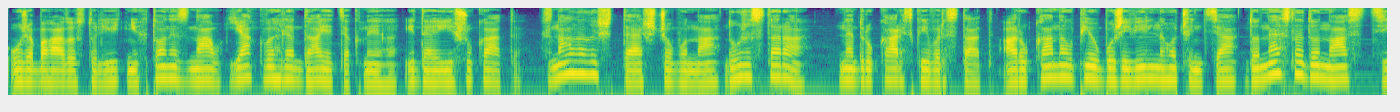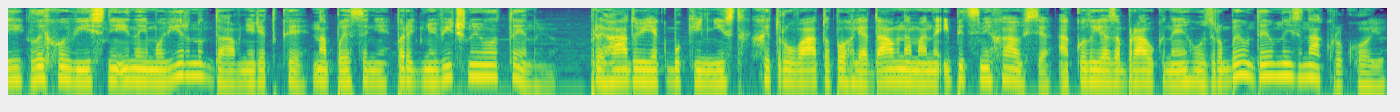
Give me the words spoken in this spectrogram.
Уже багато століть ніхто не знав, як виглядає ця книга і де її шукати. Знали лише те, що вона дуже стара, не друкарський верстат, а рука навпівбожевільного ченця донесли до нас ці лиховісні і неймовірно давні рядки, написані передньовічною латиною. Пригадую, як букініст хитрувато поглядав на мене і підсміхався, а коли я забрав книгу, зробив дивний знак рукою.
